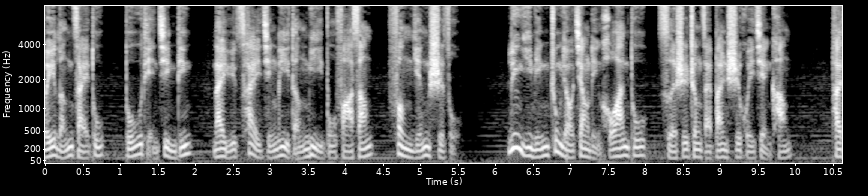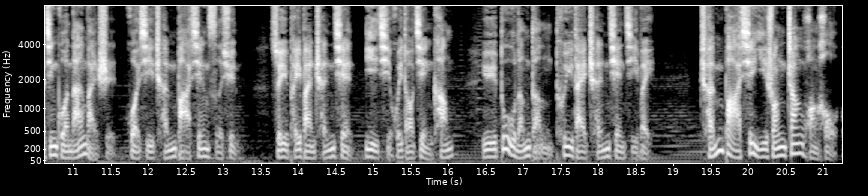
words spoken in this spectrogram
韦棱在都，独点进兵，乃与蔡景历等密不发丧，奉迎世祖。另一名重要将领侯安都此时正在班师回建康，他经过南宛时，获悉陈霸先死讯，遂陪伴陈倩一起回到建康，与杜棱等推戴陈倩即位。陈霸先遗孀张皇后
